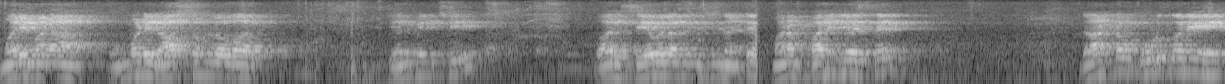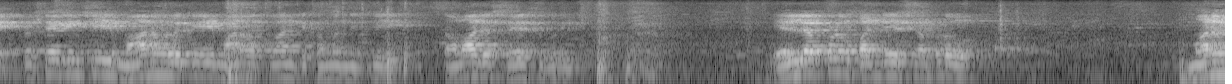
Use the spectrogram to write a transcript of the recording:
మరి మన ఉమ్మడి రాష్ట్రంలో వారు జన్మించి వారి సేవలు అందించిందంటే మనం పని చేస్తే దాంట్లో కూడుకొని ప్రత్యేకించి మానవులకి మానవత్వానికి సంబంధించి సమాజ శ్రేయస్సు గురించి ఎల్లప్పుడూ పనిచేసినప్పుడు మనం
